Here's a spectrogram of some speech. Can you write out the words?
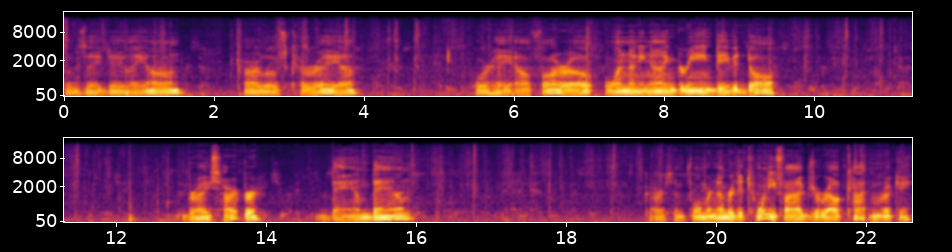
Jose De Leon, Carlos Correa, Jorge Alfaro, 199 green, David Dahl. Bryce Harper. Bam Bam. Carson Fulmer, number to 25, Jharel Cotton rookie.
